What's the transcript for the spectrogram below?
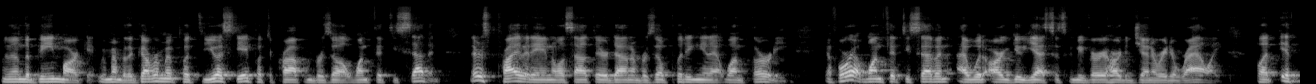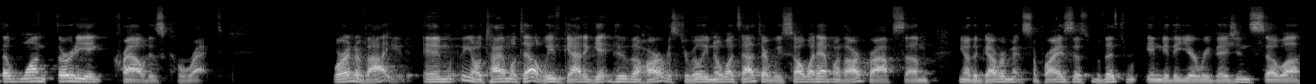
And then the bean market. Remember, the government put the USDA put the crop in Brazil at 157. There's private analysts out there down in Brazil putting it at 130. If we're at 157, I would argue yes, it's going to be very hard to generate a rally. But if the 138 crowd is correct, we're undervalued. And you know, time will tell. We've got to get to the harvest to really know what's out there. We saw what happened with our crops. Um, you know, the government surprised us with its end of the year revisions. So uh,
